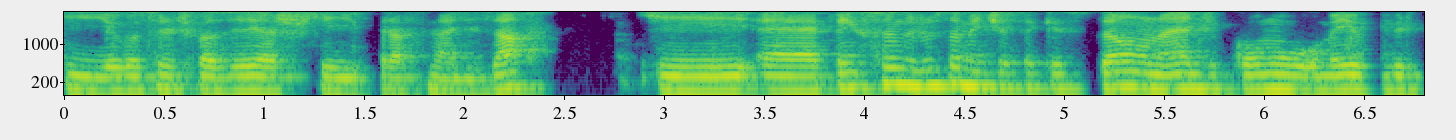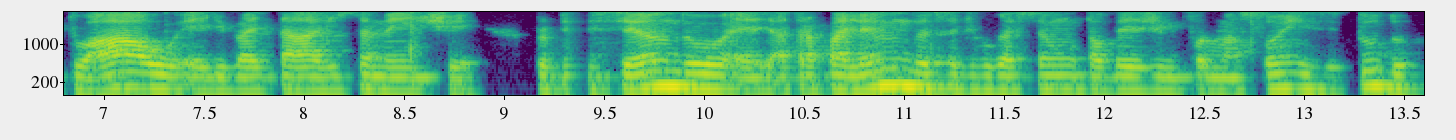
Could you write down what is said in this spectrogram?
que eu gostaria de fazer, acho que para finalizar, que é pensando justamente essa questão, né, de como o meio virtual ele vai estar tá justamente propiciando, é, atrapalhando essa divulgação talvez de informações e tudo,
